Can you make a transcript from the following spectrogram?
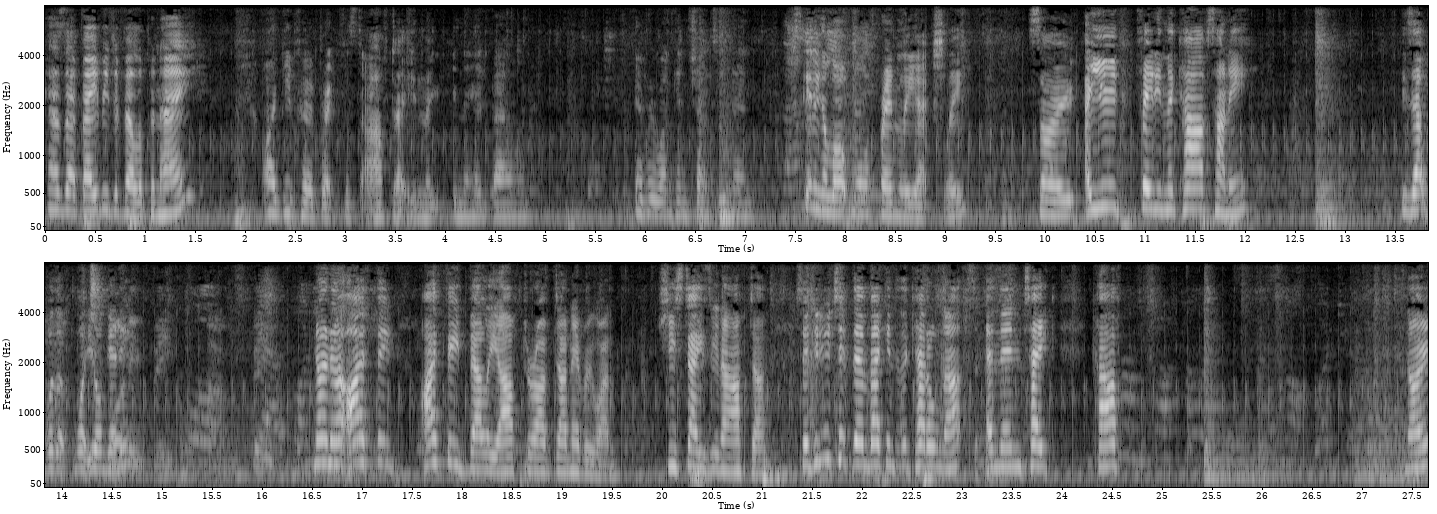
How's that baby developing, hey? I give her breakfast after in the in the head bail and everyone can chat to you then. She's getting a lot more friendly actually. So, are you feeding the calves, honey? Is that what what you're getting? Um. No, no, I feed I feed Valley after I've done everyone. She stays in after. So can you tip them back into the cattle nuts and then take calf No,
